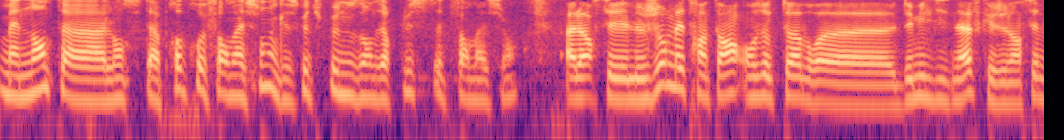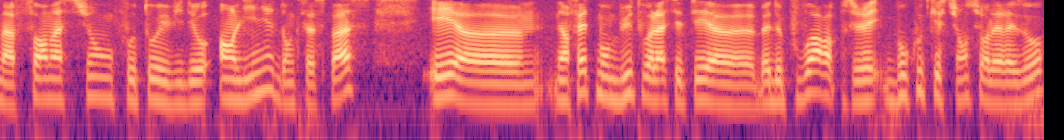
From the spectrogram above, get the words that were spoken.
Maintenant, tu as lancé ta propre formation. Donc, est-ce que tu peux nous en dire plus cette formation? Alors, c'est le jour de mes 30 ans, 11 octobre 2019, que j'ai lancé ma formation photo et vidéo en ligne. Donc, ça se passe. Et, euh, en fait, mon but, voilà, c'était euh, bah, de pouvoir, parce que j'avais beaucoup de questions sur les réseaux.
